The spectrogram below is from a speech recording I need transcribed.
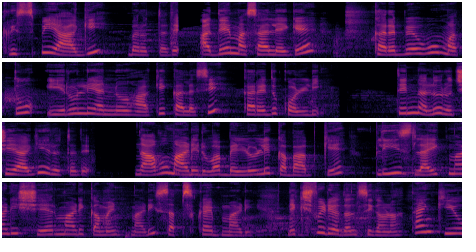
ಕ್ರಿಸ್ಪಿಯಾಗಿ ಬರುತ್ತದೆ. ಅದೇ ಮಸಾಲೆಗೆ ಕರಿಬೇವು ಮತ್ತು ಈರುಳ್ಳಿಯನ್ನು ಹಾಕಿ ಕಲಸಿ ಕರೆದುಕೊಳ್ಳಿ. ತಿನ್ನಲು ರುಚಿಯಾಗಿ ಇರುತ್ತದೆ. ನಾವು ಮಾಡಿರುವ ಬೆಳ್ಳುಳ್ಳಿ ಕಬಾಬ್ಗೆ ಪ್ಲೀಸ್ ಲೈಕ್ ಮಾಡಿ, ಶೇರ್ ಮಾಡಿ, ಕಮೆಂಟ್ ಮಾಡಿ, ಸಬ್ಸ್ಕ್ರೈಬ್ ಮಾಡಿ. ನೆಕ್ಸ್ಟ್ ವಿಡಿಯೋದಲ್ಲಿ ಸಿಗೋಣ. Thank you.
